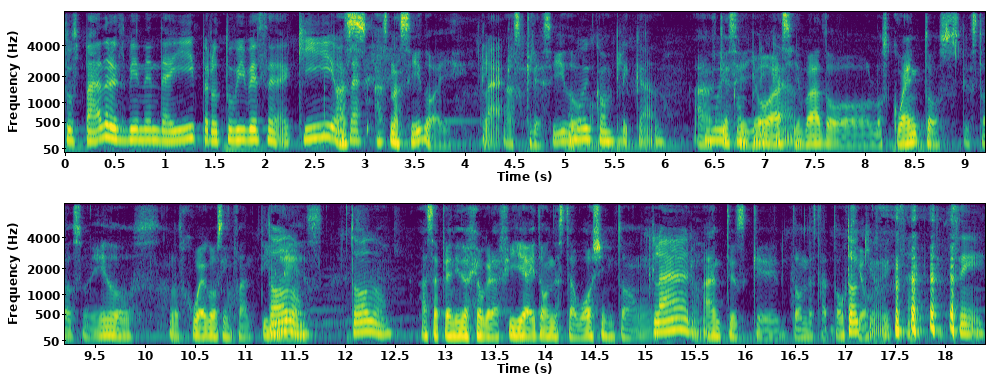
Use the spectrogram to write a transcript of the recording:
tus padres vienen de ahí, pero tú vives aquí. O has, sea, has nacido ahí. Claro. Has crecido. Muy complicado. Ah, qué sé yo, has llevado los cuentos de Estados Unidos, los juegos infantiles. Todo, todo has aprendido geografía y dónde está Washington. Claro. Antes que dónde está Tokio. Tokio, exacto, sí.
